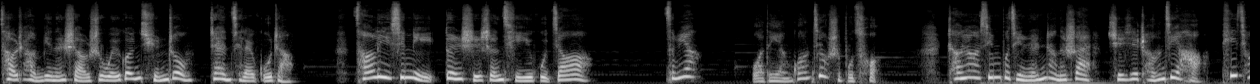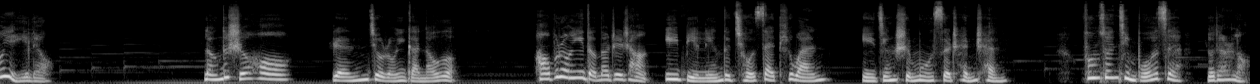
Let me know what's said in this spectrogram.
操场边的少数围观群众站起来鼓掌。曹丽心里顿时升起一股骄傲，怎么样？我的眼光就是不错。常耀新不仅人长得帅，学习成绩好，踢球也一流。冷的时候，人就容易感到饿。好不容易等到这场一比零的球赛踢完，已经是暮色沉沉，风钻进脖子，有点冷。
